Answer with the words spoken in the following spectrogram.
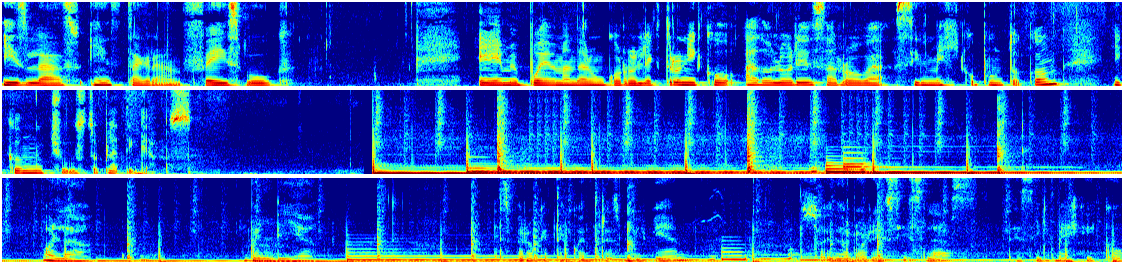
Islas, Instagram, Facebook, eh, me pueden mandar un correo electrónico a dolores.silmexico.com y con mucho gusto platicamos. Hola, buen día. Espero que te encuentres muy bien. Soy Dolores Islas de Sil México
